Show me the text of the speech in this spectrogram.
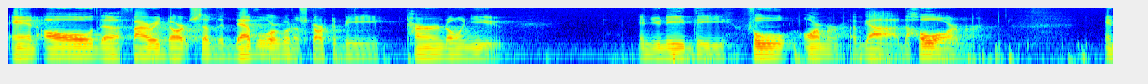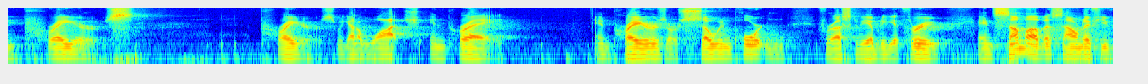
And all the fiery darts of the devil are going to start to be turned on you. And you need the full armor of God, the whole armor and prayers. Prayers. We got to watch and pray. And prayers are so important for us to be able to get through. And some of us, I don't know if you've,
